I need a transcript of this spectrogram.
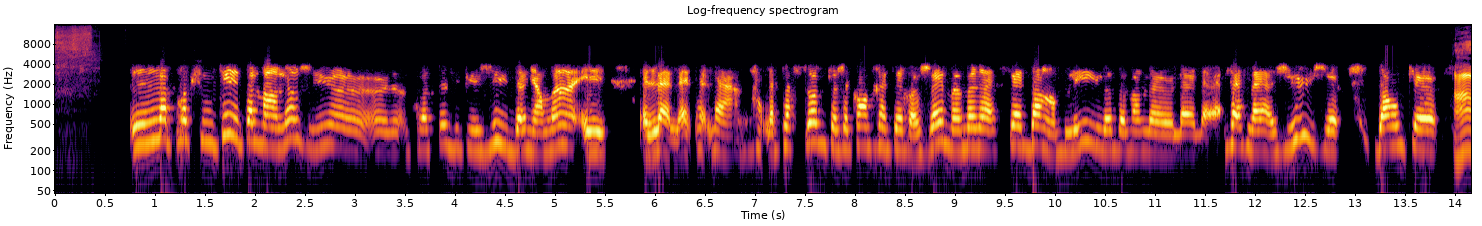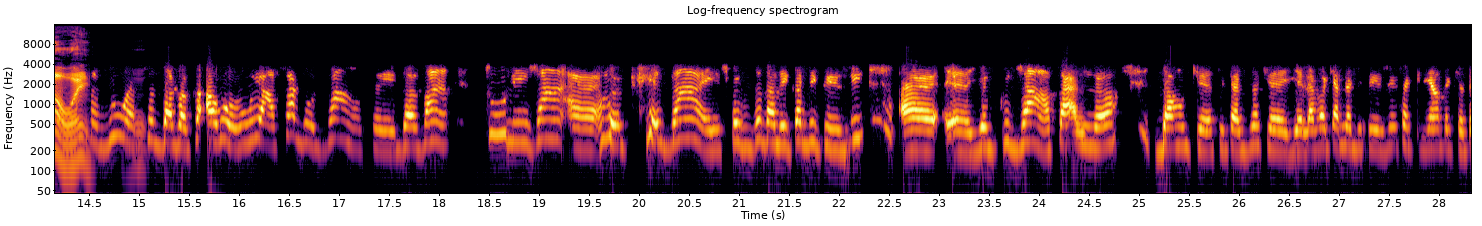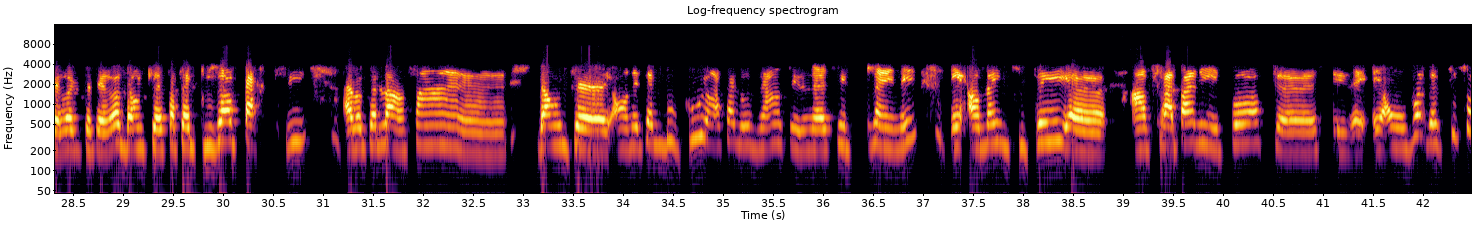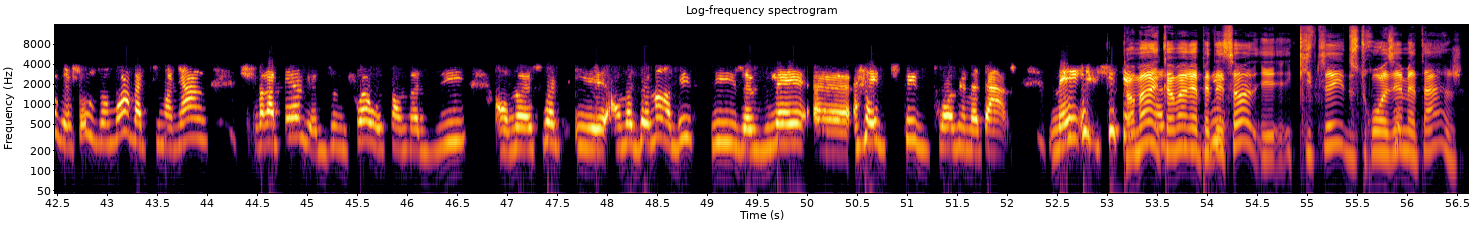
La proximité est tellement là. J'ai eu un, un procès DPJ dernièrement et la, la, la, la personne que je contre-interrogeais me menaçait d'emblée là, devant le, la, la, juge. Donc, euh, Ah ouais. nous, un type d'avocat, ah oui, oui, en salle d'audience, et devant tous les gens euh, présents, et je peux vous dire, dans les cas de DPJ, euh, euh, il y a beaucoup de gens en salle, là. Donc, euh, c'est-à-dire qu'il y a l'avocat de la DPJ, sa cliente, etc., etc. Donc, euh, ça fait plusieurs parties, avocat de l'enfant. euh, donc, euh, on était beaucoup en salle d'audience et ne s'est pas gêné et a même quitté euh, en frappant les portes. euh, et on voit de toutes sortes de choses. Moi, en matrimonial, je me rappelle d'une fois où on m'a dit, on m'a souhaité, on m'a demandé si je voulais euh, être quittée du troisième étage. Mais Comment, comment répéter ça? Quitter du troisième étage?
